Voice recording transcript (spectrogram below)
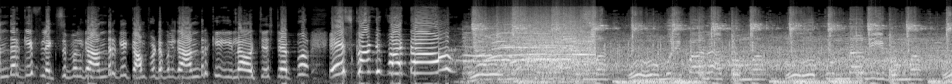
అందరికి ఫ్లెక్సిబుల్గా అందరికి కంఫర్టబుల్గా అందరికి ఇలా వచ్చే స్టెప్ వేసుకోండి పాట. ఓ మురిపాల కొమ్మ ఓ పున్నమి బొమ్మ ఓ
